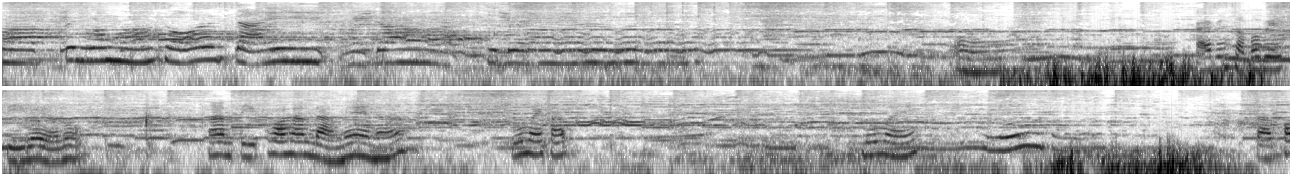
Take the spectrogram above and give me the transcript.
ว่าเป็นลมน้องสนใจไม่ได้ที่เดินโอ้กลายเป็นสัมภเวสีเลยเหรอลูก ห้ามตีพ่อห้ามด่าแม่นะ รู้ไหมครับ รู้ไหมรู้แต่พ่อ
